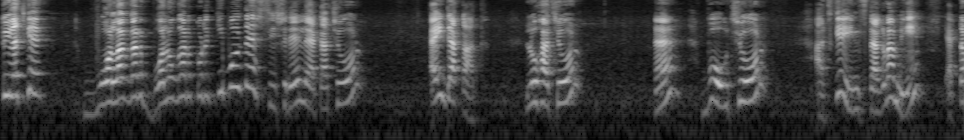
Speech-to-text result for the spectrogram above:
তুই আজকে বলাগার বলগার করে কি বলতে এসছিস রে ল্যাটা চোর? এই ডাকাত লোহা চোর হ্যাঁ? বউ চোর আজকে ইনস্টাগ্রামে একটা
